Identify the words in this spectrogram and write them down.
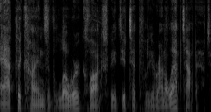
at the kinds of lower clock speeds you typically run a laptop at.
